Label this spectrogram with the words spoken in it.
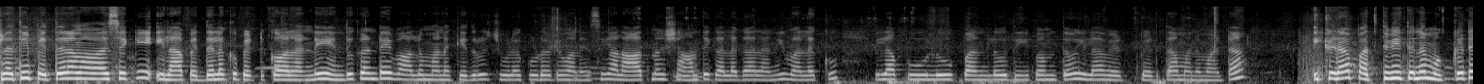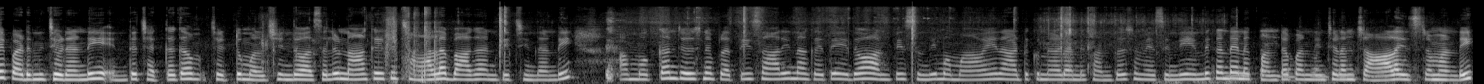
ప్రతి పెద్దల అమావాస్యకి ఇలా పెద్దలకు పెట్టుకోవాలండి. ఎందుకంటే వాళ్ళు మనకు ఎదురు చూడకూడదు అనేసి వాళ్ళ ఆత్మ శాంతి కలగాలని వాళ్ళకు ఇలా పూలు పండ్లు దీపంతో ఇలా పె- పెడతామన్నమాట. ఇక్కడ పత్తి విత్తనం ఒక్కటే పడింది చూడండి. ఎంత చక్కగా చెట్టు మొలిచిందో అసలు. నాకైతే చాలా బాగా అనిపించిందండి. ఆ మొక్కను చూసిన ప్రతిసారి నాకైతే ఏదో అనిపిస్తుంది. మా మావయ్య నాటుకున్నాడు అనే సంతోషం వేసింది. ఎందుకంటే ఆయనకు పంట పండించడం చాలా ఇష్టం అండి.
